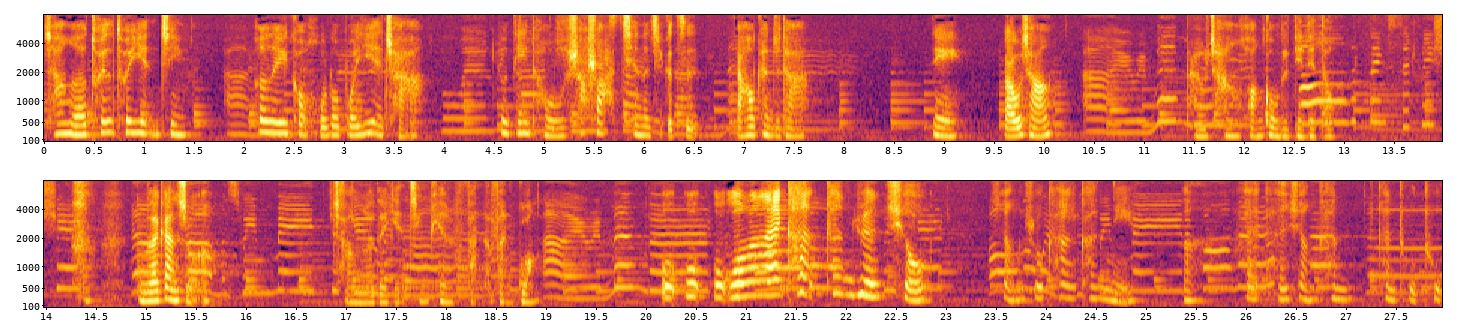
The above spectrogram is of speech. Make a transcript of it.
嫦娥推了推眼镜，喝了一口胡萝卜叶茶，又低头刷刷签了几个字，然后看着他：“你，白无常。”白无常惶恐的点点头：“ 哼你们来干什么？”嫦娥的眼睛片反了反光：“我、我、我，我们来看看月球，想说看看你，嗯。”还还想看看兔兔，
